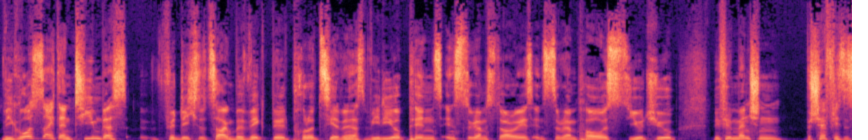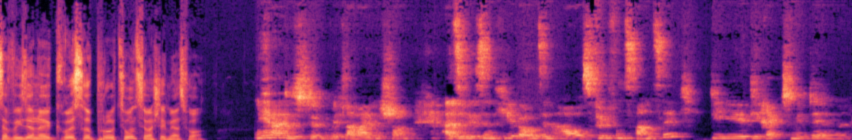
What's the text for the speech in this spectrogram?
Wie groß ist eigentlich dein Team, das für dich sozusagen Bewegtbild produziert? Wenn das Videopins, Instagram Stories, Instagram Posts, YouTube, wie viele Menschen beschäftigt? Das ist ja wie so eine größere Produktionsfirma, stelle ich mir das vor. Ja, das stimmt mittlerweile schon. Also wir sind hier bei uns im Haus 25, die direkt mit den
